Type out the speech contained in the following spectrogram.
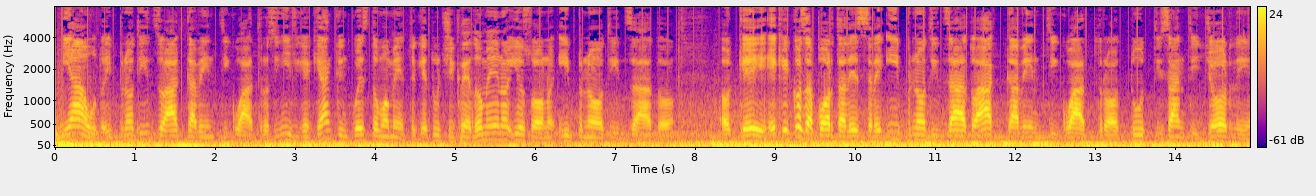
mi auto-ipnotizzo H24, significa che anche in questo momento, che tu ci creda o meno, io sono ipnotizzato. Ok? E che cosa porta ad essere ipnotizzato H24 tutti i santi giorni?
